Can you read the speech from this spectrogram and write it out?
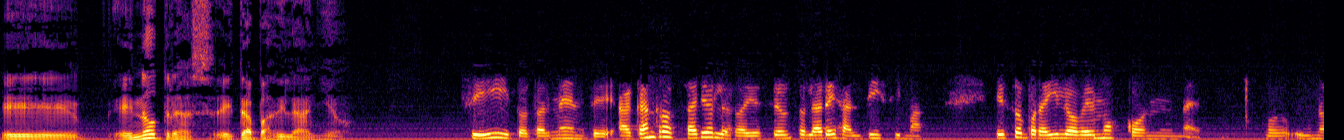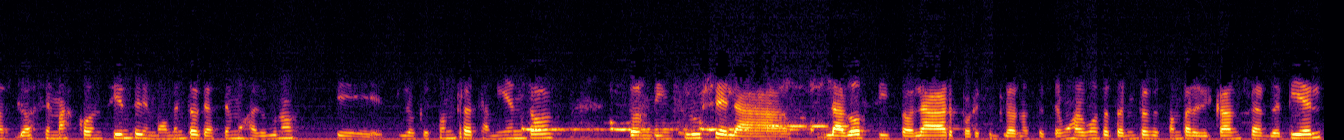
en otras etapas del año. Sí, totalmente. Acá en Rosario la radiación solar es altísima. Eso por ahí lo vemos con uno lo hace más consciente en el momento que hacemos algunos, eh, lo que son tratamientos donde influye la, dosis solar, por ejemplo, no sé, tenemos algunos tratamientos que son para el cáncer de piel,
